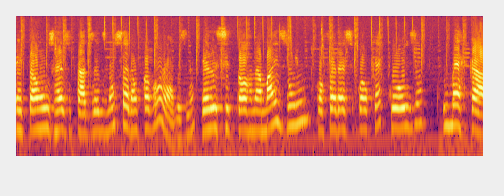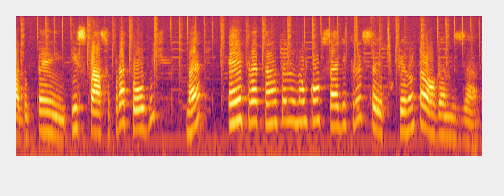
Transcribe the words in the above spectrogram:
então os resultados eles não serão favoráveis, né? Ele se torna mais um, oferece qualquer coisa, o mercado tem espaço para todos, né? Entretanto, ele não consegue crescer, porque não está organizado.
